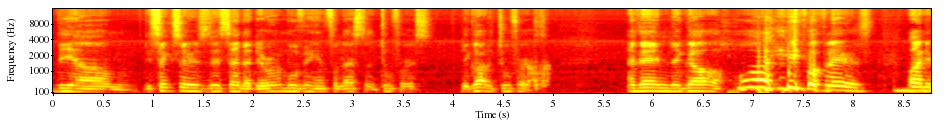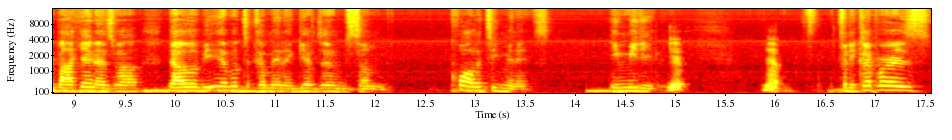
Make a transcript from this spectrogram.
the um the Sixers they said that they weren't moving him for less than two first. They got the two first, and then they got a whole heap of players on the back end as well that will be able to come in and give them some quality minutes immediately. Yep. Yep. For the Clippers,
